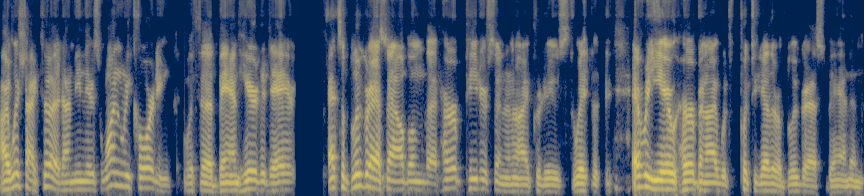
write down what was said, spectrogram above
I wish I could. I mean, there's one recording with the band here today. That's a bluegrass album that Herb Pedersen and I produced. Every year, Herb and I would put together a bluegrass band, and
